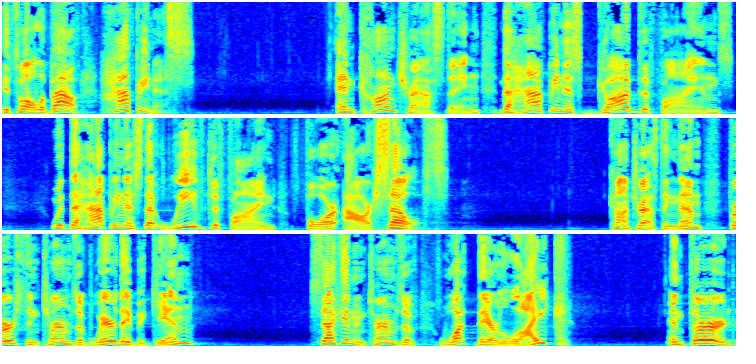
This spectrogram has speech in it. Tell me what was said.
It's all about happiness and contrasting the happiness God defines with the happiness that we've defined for ourselves. Contrasting them first in terms of where they begin, second, in terms of what they're like, and third,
